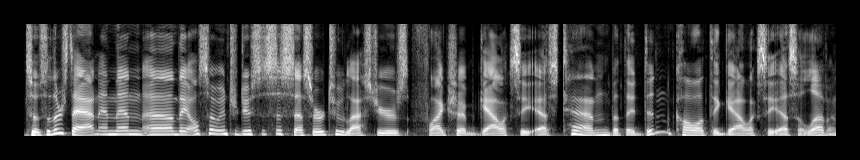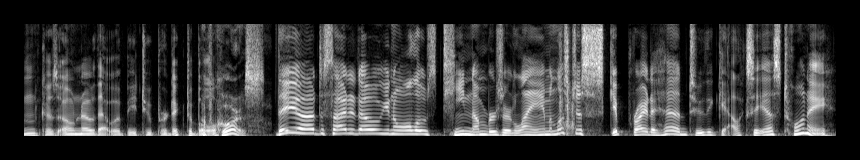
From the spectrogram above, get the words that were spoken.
So so there's that, and then uh, they also introduced a successor to last year's flagship Galaxy S10, but they didn't call it the Galaxy S11 because oh no, that would be too predictable. of course. They uh, decided, oh, you know, all those T numbers are lame, and let's just skip right ahead to the Galaxy S20.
